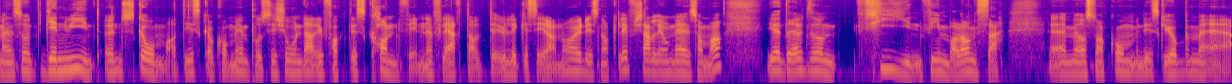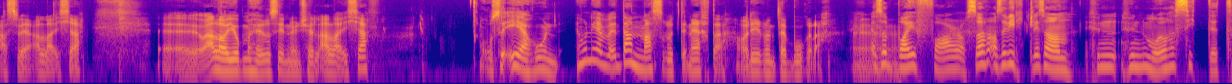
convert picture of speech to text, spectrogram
med en sånt genuint ønske om at de skal komme i en posisjon der de faktisk kan finne flertall til ulike sider. Nå har de snakket litt forskjellig om det i sommer. De har drevet en sånn fin, fin balanse eh, med å snakke om de skal jobbe med SV eller ikke. Eh, Eller jobbe med høyresiden, unnskyld, eller ikke. Og så er hun, hun er den mest rutinerte av de rundt det bordet der. Altså by far også. Altså virkelig sånn Hun, hun må jo ha sittet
